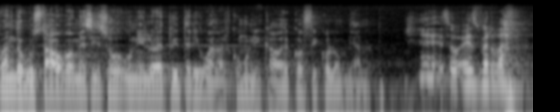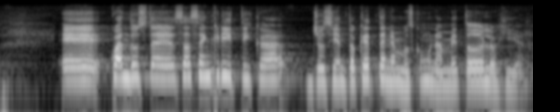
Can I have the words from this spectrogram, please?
cuando Gustavo Gómez hizo un hilo de Twitter igual al comunicado de Corfi Colombiana. Eso es verdad. Eh, cuando ustedes hacen crítica, yo siento que tenemos como una metodología.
